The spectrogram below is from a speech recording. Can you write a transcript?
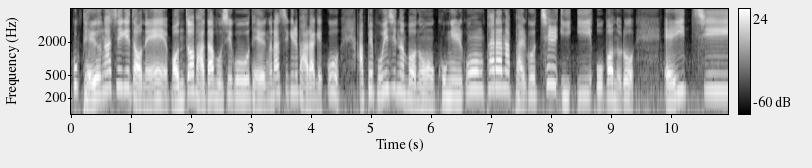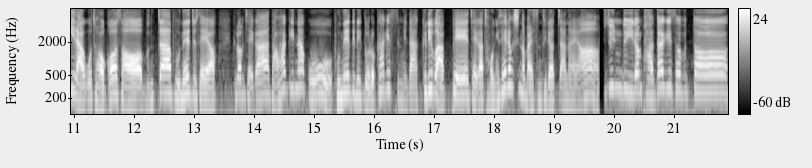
꼭 대응하시기 전에 먼저 받아보시 고 대응을 하시길 바라겠고 앞에 보이시는 번호 010-8189-7225번으로 H라고 적어서 문자 보내주세요. 그럼 제가 다 확인하고 보내드리도록 하겠습니다. 그리고 앞에 제가 정의 세력 신호 말씀드렸잖아요. 주주님도 이런 바닥에서부터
